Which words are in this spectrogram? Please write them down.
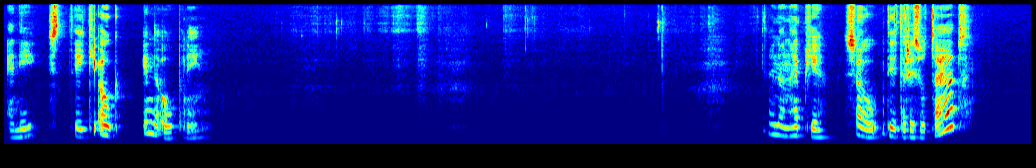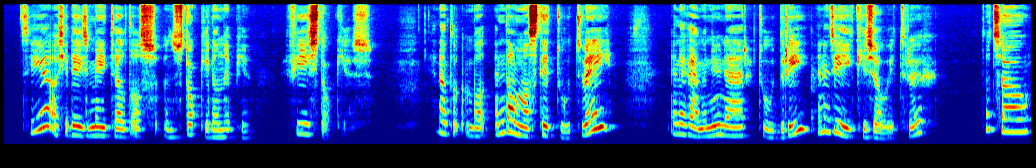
En die steek je ook in de opening. En dan heb je zo dit resultaat. Zie je? Als je deze meetelt als een stokje dan heb je vier stokjes. En dan, en dan was dit toer 2 en dan gaan we nu naar toer 3 en dan zie ik je zo weer terug. Tot zo.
